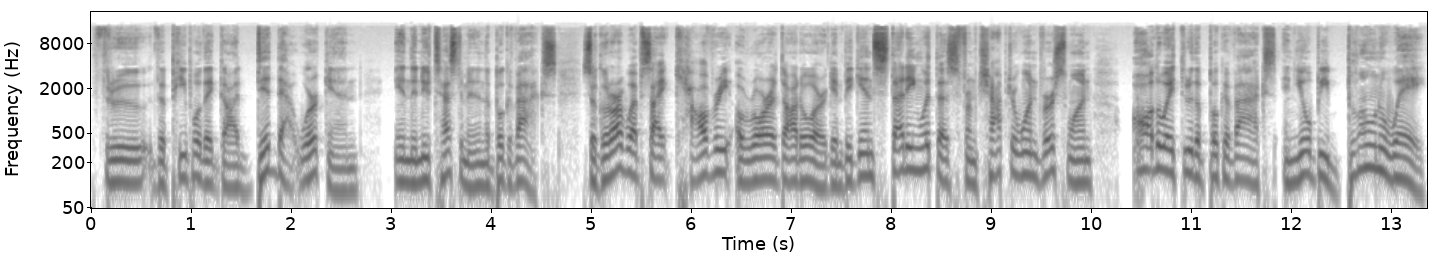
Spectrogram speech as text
through the people that God did that work in in the New Testament in the book of Acts. So go to our website, calvaryaurora.org, and begin studying with us from chapter 1, verse 1, all the way through the book of Acts, and you'll be blown away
